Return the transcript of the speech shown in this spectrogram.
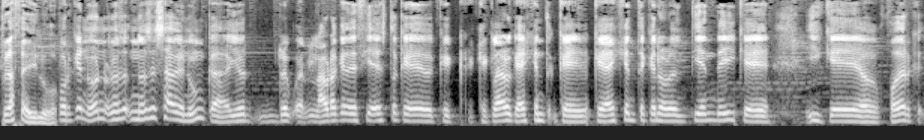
Pero hace. ¿Por qué no? No, no- no se sabe nunca. Yo, Laura que decía esto, que, que- que claro, que hay gente que, que hay gente que no lo entiende y que, y que joder,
